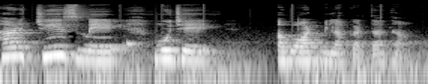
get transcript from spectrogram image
हर चीज़ में मुझे अवार्ड मिला करता था।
